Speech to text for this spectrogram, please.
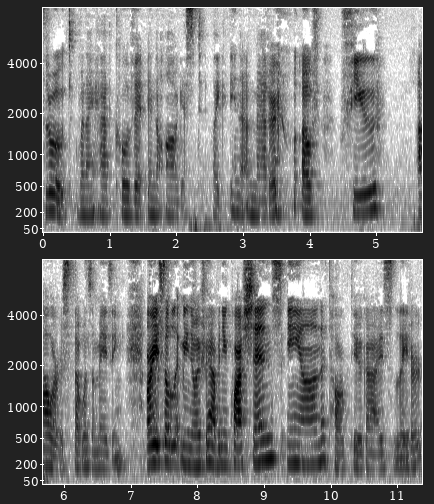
throat when I had COVID in August, like in a matter of few hours. That was amazing. All right, so let me know if you have any questions and talk to you guys later.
